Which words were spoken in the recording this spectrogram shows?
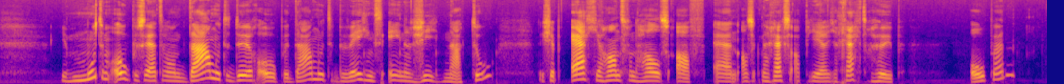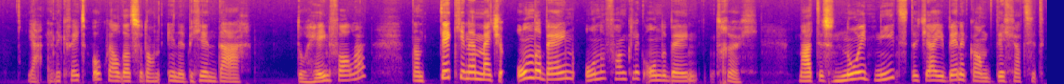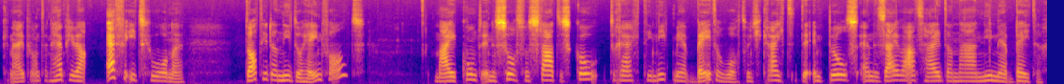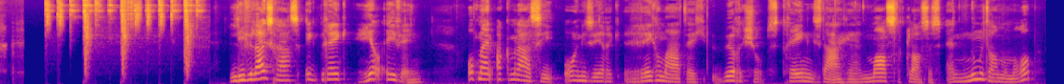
Je moet hem openzetten, want daar moet de deur open. Daar moet de bewegingsenergie naartoe. Dus je hebt echt je hand van de hals af. En als ik naar rechts appieer, je rechterheup open. Ja, en ik weet ook wel dat ze dan in het begin daar doorheen vallen. Dan tik je hem met je onderbeen, onafhankelijk onderbeen, terug. Maar het is nooit niet dat jij je binnenkant dicht gaat zitten knijpen. Want dan heb je wel even iets gewonnen dat hij er niet doorheen valt. Maar je komt in een soort van status quo terecht die niet meer beter wordt. Want je krijgt de impuls en de zijwaartsheid daarna niet meer beter. Lieve luisteraars, ik breek heel even in. Op mijn accommodatie organiseer ik regelmatig workshops, trainingsdagen, masterclasses en noem het allemaal maar op.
